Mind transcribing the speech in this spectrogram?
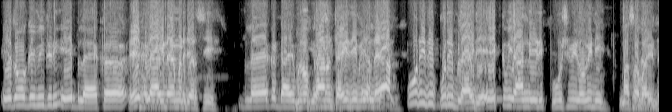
ਇਹਦੋਂ ਅੱਗੇ ਵੀ ਜਿਹੜੀ ਇਹ ਬਲੈਕ ਇਹ black diamond jersey black diamond ਲੋਕਾਂ ਨੂੰ ਚਾਹੀਦੀ ਵੀ ਜਾਂਦੇ ਆ। ਪੂਰੀ ਦੀ ਪੂਰੀ ਬਲੈਕ ਜੇ। ਇੱਕ ਵੀ ਅੰਗ ਜਿਹੜੀ ਪੂਛ ਵੀ ਉਹ ਵੀ ਨਹੀਂ ਮਸਾ ਵਾਈਡ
